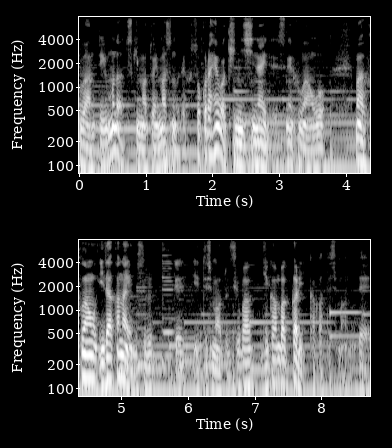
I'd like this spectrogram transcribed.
不安というものはつきまといますのでそこら辺は気にしないでですね不安を、まあ、不安を抱かないようにするって言ってしまうと時間ばっかりかかってしまうので、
